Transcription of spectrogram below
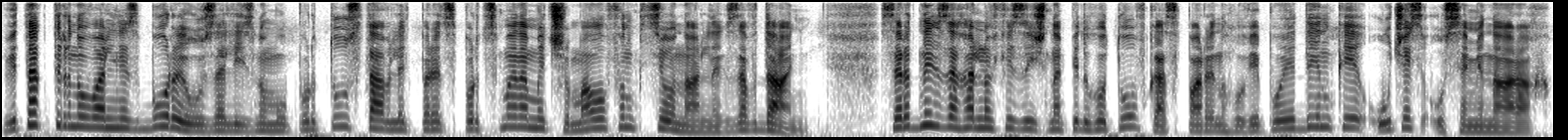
Відтак, тренувальні збори у залізному порту ставлять перед спортсменами чимало функціональних завдань. Серед них загальнофізична підготовка, спарингові поєдинки, участь у семінарах.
